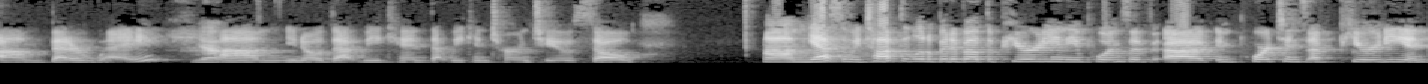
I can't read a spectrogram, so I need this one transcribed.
um, better way yeah. um, you know that we can that we can turn to so um, yeah, so we talked a little bit about the purity and the importance of uh, importance of purity, and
